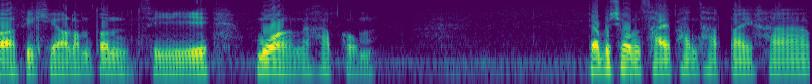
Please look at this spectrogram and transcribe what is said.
ต่อสีเขียวลำต้นสีม่วงนะครับผมเดี๋ยวไปชมสายพันธุ์ถัดไปครับ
